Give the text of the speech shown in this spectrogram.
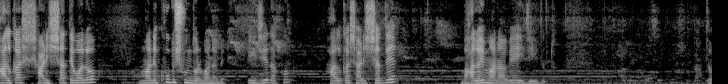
হালকা শাড়ির সাথে বলো মানে খুবই সুন্দর মানাবে এই যে দেখো, হালকা শাড়ির সাথে ভালোই মানাবে এই যে এই দুটো। তো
